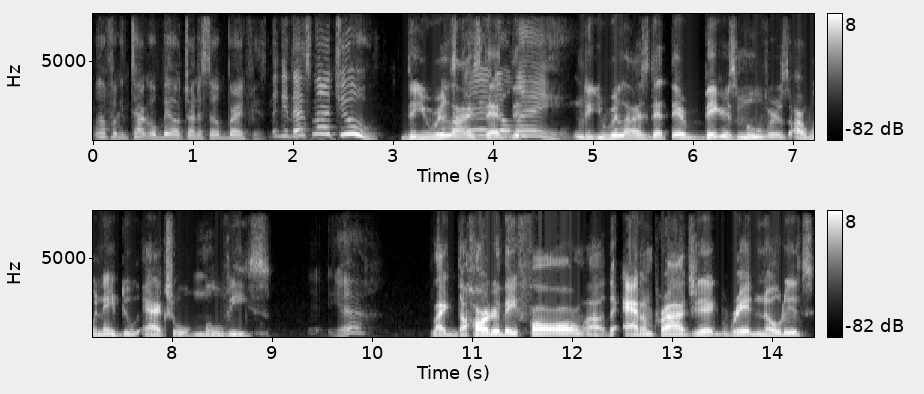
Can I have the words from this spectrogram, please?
motherfucking Taco Bell trying to sell breakfast. Nigga, that's not you. do you realize Stay that the- do you realize that their biggest movers are when they do actual movies? Yeah. Like the harder they fall, uh, the Adam Project, Red Notice,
